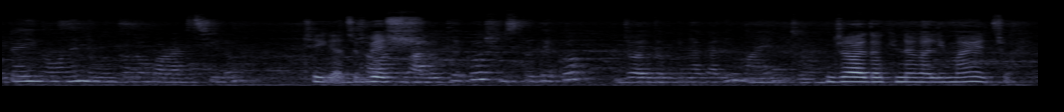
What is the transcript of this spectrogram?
এটাই তোমাদের নিমন্ত্রণ করার ছিল। ঠিক আছে বেশ। ভালো থেকো সুস্থ থেকো। জয় দক্ষিণাকালী মায়ের জয়। জয় দক্ষিণাকালী মায়ের জয়।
